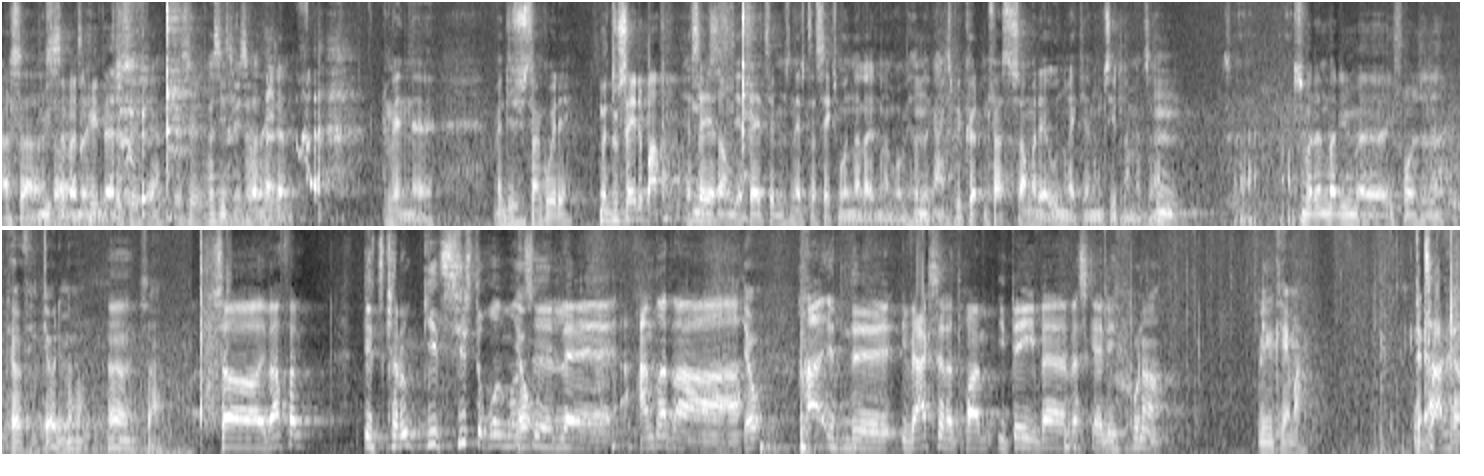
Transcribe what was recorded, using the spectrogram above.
og så, sig at være noget helt Det andet. synes jeg. Det synes, præcis, det være noget helt andet. Men, øh, men de synes, det var en god idé. Men du sagde det bare Jeg sagde, det jeg, jeg sagde til dem sådan efter 6 måneder eller et eller andet, hvor vi havde i gang. Så vi kørte den første sommer der uden rigtig nogen titler, men så, mm. så, Så hvordan var de øh, i forhold til det? det var. Det var de med på. Ja. Så. Så i hvert fald, et, kan du give et sidste råd Jo. til øh, andre, der Jo. Har en øh, iværksætterdrøm, idé? Hvad, hvad skal de? 100. Hvilket kamera? Den Tak her.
